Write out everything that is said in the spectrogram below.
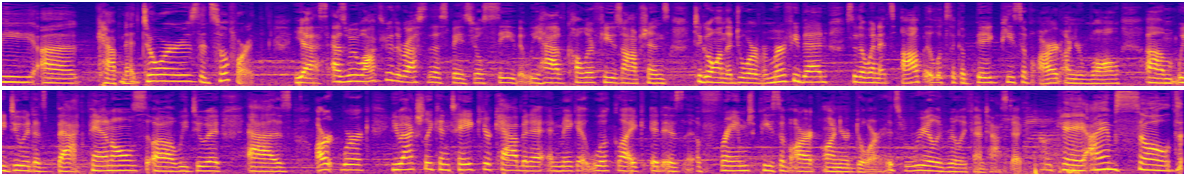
the uh, cabinet doors and so forth. Yes. As we walk through the rest of the space, you'll see that we have color fuse options to go on the door of a Murphy bed so that when it's up, it looks like a big piece of art on your wall. Um, we do it as back panels. Uh, we do it as artwork. You actually can take your cabinet and make it look like it is a framed piece of art on your door. It's really, really fantastic. Okay, I am sold.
